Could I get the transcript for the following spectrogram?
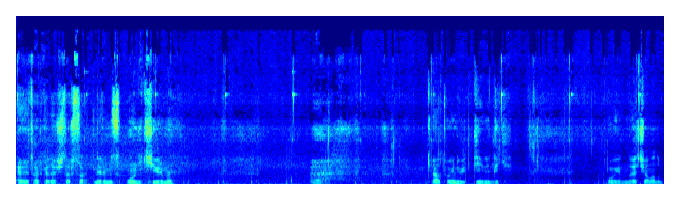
Evet arkadaşlar saatlerimiz 12.20. Ah. Kağıt oyunu bitti yenildik. Oyunda açamadım.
